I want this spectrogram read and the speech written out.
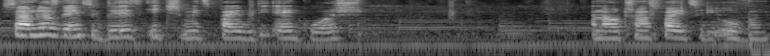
So i'm just going to glaze each meat pie with the egg wash and I'll transfer it to the oven.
